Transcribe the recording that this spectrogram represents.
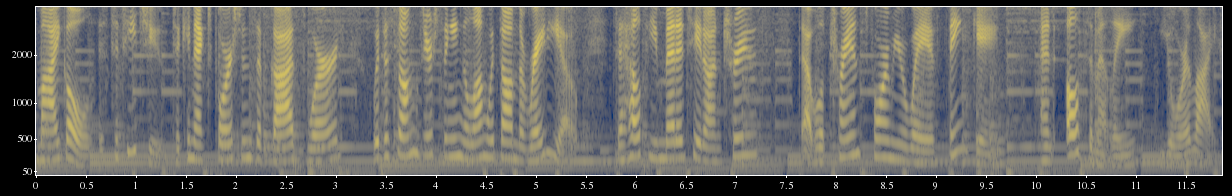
My goal is to teach you to connect portions of God's Word with the songs you're singing along with on the radio to help you meditate on truths that will transform your way of thinking and ultimately your life.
